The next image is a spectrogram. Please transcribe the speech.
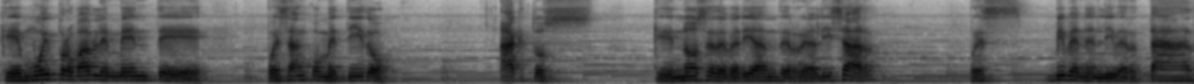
que muy probablemente pues han cometido actos que no se deberían de realizar, pues viven en libertad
